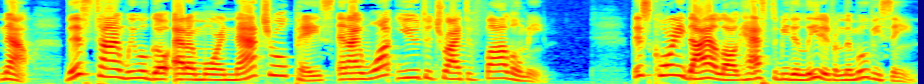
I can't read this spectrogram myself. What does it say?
Now, this time we will go at a more natural pace, and I want you to try to follow me. This corny dialogue has to be deleted from the movie scene.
